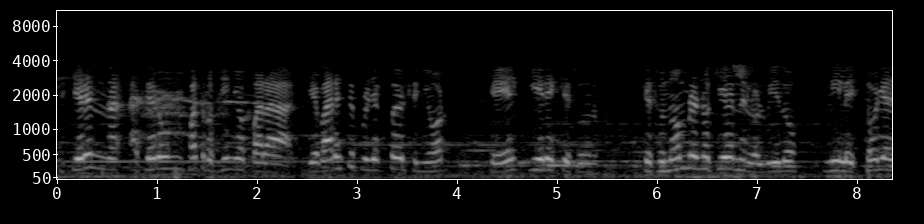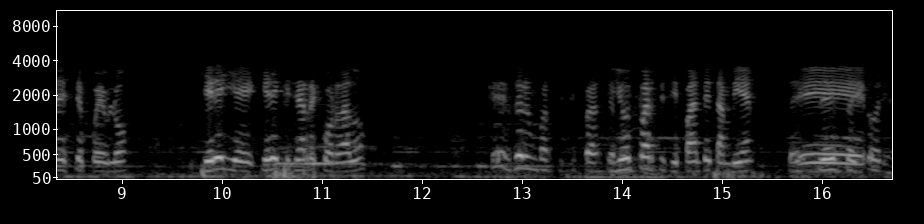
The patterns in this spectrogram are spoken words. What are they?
si quieren hacer un patrocinio para llevar este proyecto del Señor, que Él quiere que su, que su nombre no quede en el olvido, ni la historia de este pueblo, quiere, quiere que sea recordado, que ser un participante y un participante también. eh, historia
